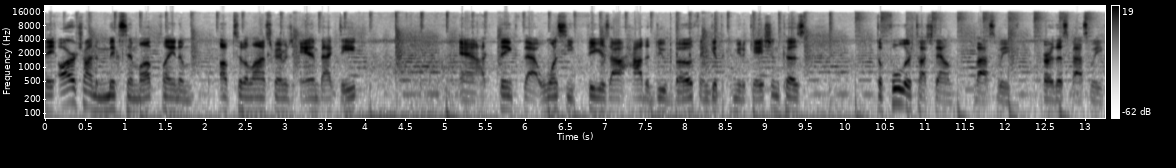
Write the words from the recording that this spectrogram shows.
they are trying to mix him up, playing him up to the line of scrimmage and back deep. And I think that once he figures out how to do both and get the communication, because the Fuller touchdown last week or this past week,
